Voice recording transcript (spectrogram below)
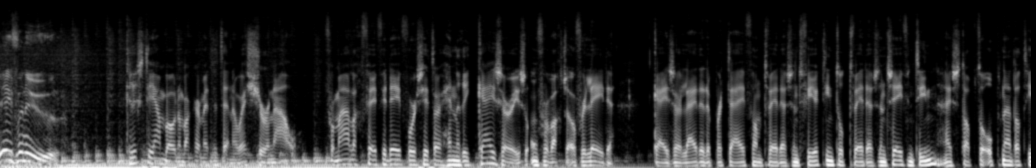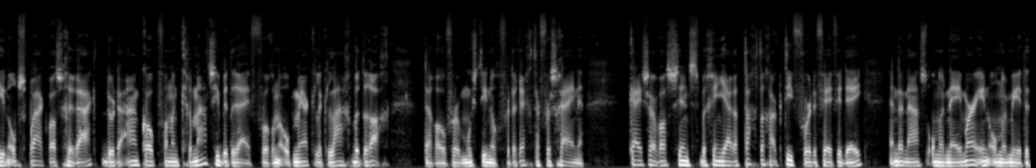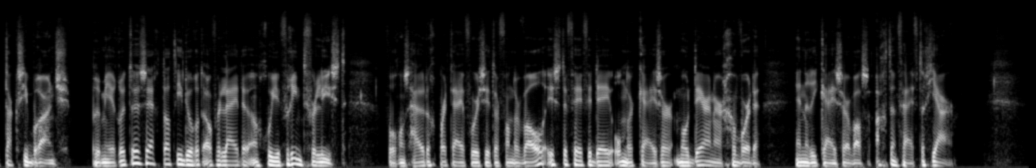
7 uur. Christian Bonenbakker met het NOS Journaal. Voormalig VVD-voorzitter Henry Keizer is onverwachts overleden. Keizer leidde de partij van 2014 tot 2017. Hij stapte op nadat hij in opspraak was geraakt... door de aankoop van een crematiebedrijf voor een opmerkelijk laag bedrag. Daarover moest hij nog voor de rechter verschijnen. Keizer was sinds begin jaren 80 actief voor de VVD... en daarnaast ondernemer in onder meer de taxibranche. Premier Rutte zegt dat hij door het overlijden een goede vriend verliest. Volgens huidig partijvoorzitter Van der Wal is de VVD onder Keizer moderner geworden. Henry Keizer was 58 jaar.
